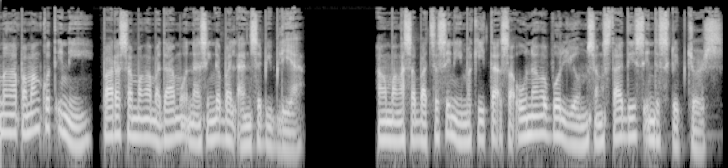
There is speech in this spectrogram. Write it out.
mga pamangkot ini para sa mga madamo na sing nabalaan sa Biblia. Ang mga sabat sa sini makita sa una nga volume sang Studies in the Scriptures.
